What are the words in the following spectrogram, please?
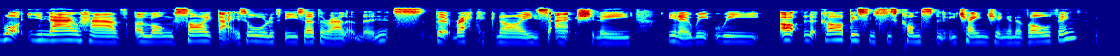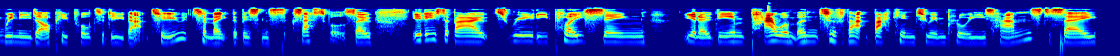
what you now have alongside that is all of these other elements that recognize actually you know we we look our business is constantly changing and evolving. We need our people to do that too to make the business successful. So it is about really placing you know the empowerment of that back into employees hands to say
